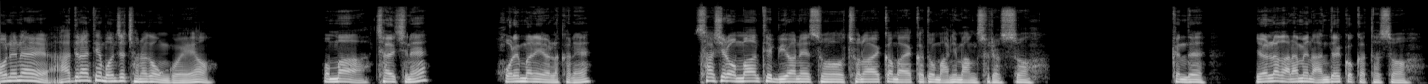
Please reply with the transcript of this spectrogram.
어느 날 아들한테 먼저 전화가 온 거예요. 엄마, 잘 지내? 오랜만에 연락하네. 사실 엄마한테 미안해서 전화할까 말까도 많이 망설였어. 근데 연락 안 하면 안 될 것 같아서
